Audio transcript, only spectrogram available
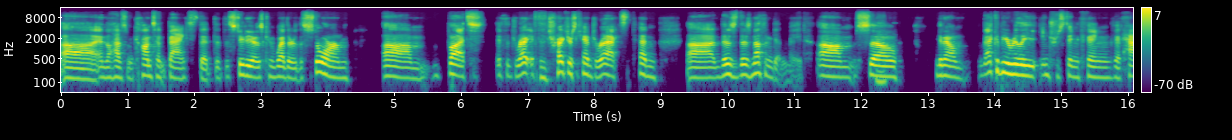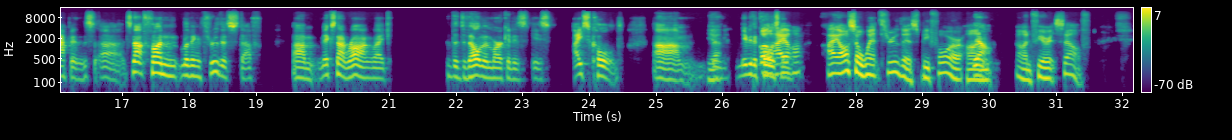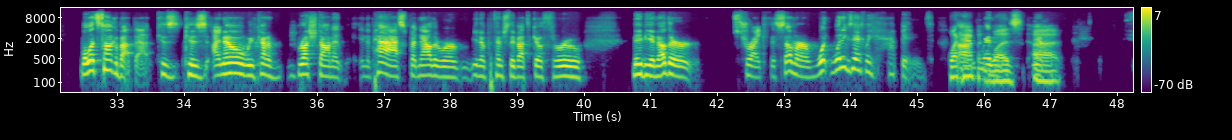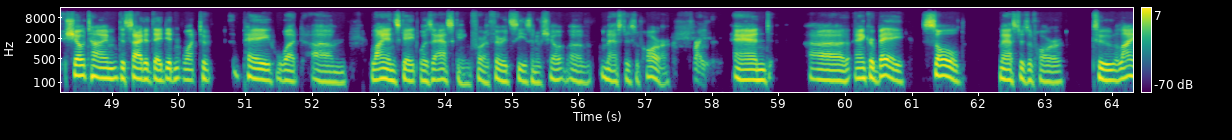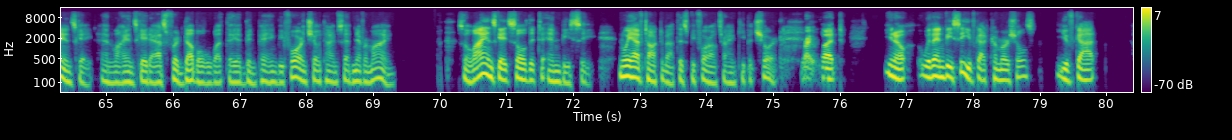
uh and they'll have some content banked that that the studios can weather the storm um but if the direct if the directors can't direct, then uh, there's there's nothing getting made. Um, so you know that could be a really interesting thing that happens. Uh, it's not fun living through this stuff. Um, Mick's not wrong. Like the development market is is ice cold. Um, yeah, maybe the coldest. Well, I I also went through this before on yeah. on Fear itself. Well, let's talk about that because because I know we've kind of brushed on it in the past, but now that we're you know potentially about to go through maybe another strike this summer. What what exactly happened? What um, happened when, was yeah. uh, Showtime decided they didn't want to pay what um, Lionsgate was asking for a third season of show of Masters of Horror. Right. And uh, Anchor Bay sold Masters of Horror to Lionsgate, and Lionsgate asked for double what they had been paying before, and Showtime said, never mind. So Lionsgate sold it to NBC. And we have talked about this before. I'll try and keep it short. Right. But, you know, with NBC, you've got commercials, you've got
